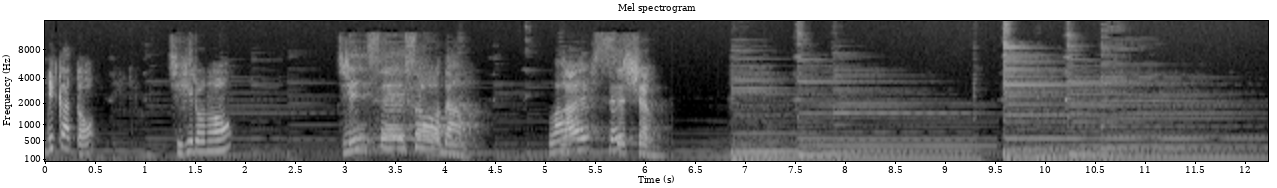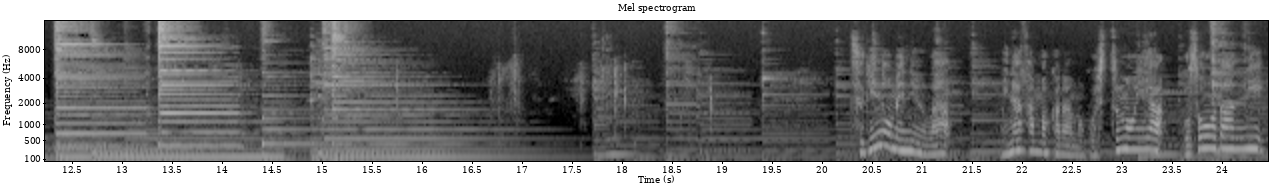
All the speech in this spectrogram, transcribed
リカと千尋の人生相談。ライフセッション次のメニューは皆様からのご質問やご相談に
